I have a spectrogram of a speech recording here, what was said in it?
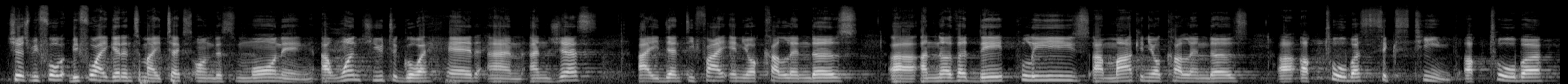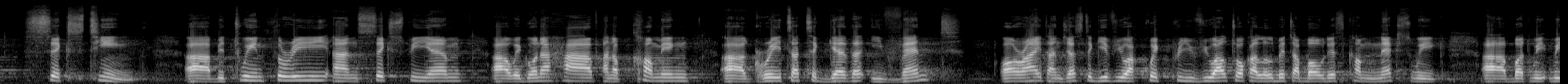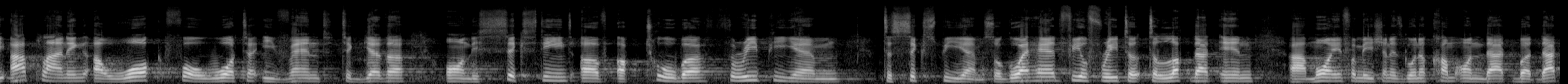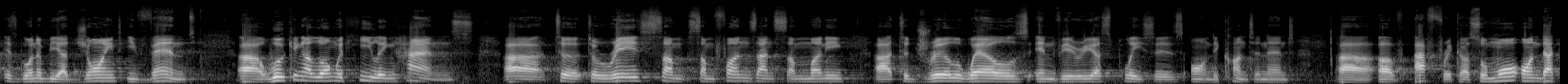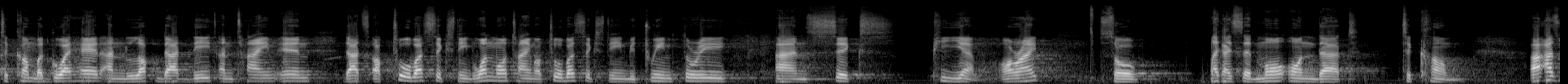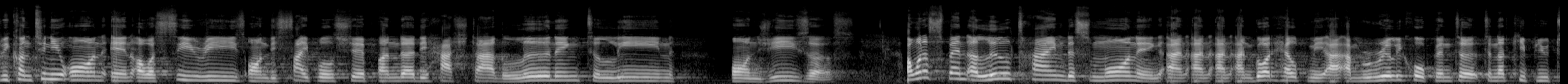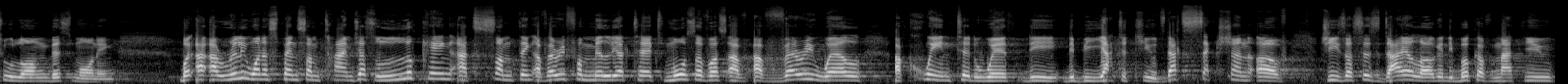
Church, before, before I get into my text on this morning, I want you to go ahead and, and just identify in your calendars uh, another date, please. Uh, mark in your calendars uh, October 16th. October 16th. Uh, between 3 and 6 p.m., uh, we're going to have an upcoming uh, Greater Together event. All right, and just to give you a quick preview, I'll talk a little bit about this come next week. Uh, but we, we are planning a Walk for Water event together on the 16th of October, 3 p.m. to 6 p.m. So go ahead, feel free to, to lock that in. Uh, more information is going to come on that, but that is going to be a joint event uh, working along with Healing Hands uh, to, to raise some, some funds and some money uh, to drill wells in various places on the continent uh, of Africa. So, more on that to come, but go ahead and lock that date and time in. That's October 16th. One more time, October 16th, between 3 and 6 p.m. All right? So, like I said, more on that to come. Uh, as we continue on in our series on discipleship under the hashtag learning to lean on Jesus, I want to spend a little time this morning, and, and, and, and God help me, I, I'm really hoping to, to not keep you too long this morning. But I, I really want to spend some time just looking at something, a very familiar text. Most of us are, are very well acquainted with the, the Beatitudes, that section of Jesus' dialogue in the book of Matthew,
